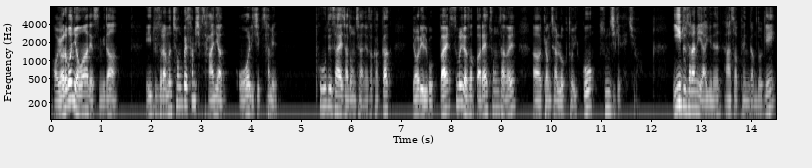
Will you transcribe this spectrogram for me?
어, 여러 번 영화화됐습니다. 이 두 사람은 1934년 5월 23일 포드사의 자동차 안에서 각각 17발, 26발의 총상을 어, 경찰로부터 입고 숨지게 되죠. 이 두 사람의 이야기는 아서 펜 감독이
